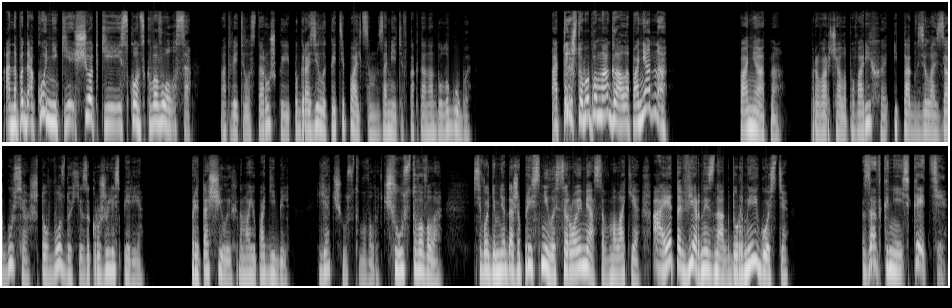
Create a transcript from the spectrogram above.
а на подоконнике щетки из конского волоса. — ответила старушка и погрозила Кэти пальцем, заметив, как та надула губы. «А ты чтобы помогала, понятно?» «Понятно», — проворчала повариха и так взялась за гуся, что в воздухе закружились перья. Притащила их на мою погибель. Я чувствовала, чувствовала. Сегодня мне даже приснилось сырое мясо в молоке, а это верный знак, дурные гости. «Заткнись, Кэти»,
